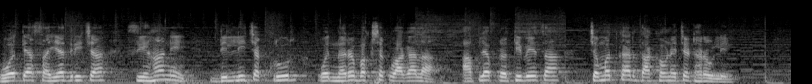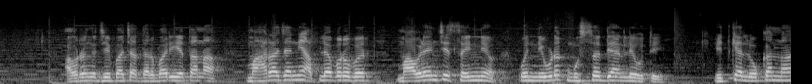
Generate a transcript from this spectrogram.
व त्या सह्याद्रीच्या सिंहाने दिल्लीच्या क्रूर व नरभक्षक वाघाला आपल्या प्रतिभेचा चमत्कार दाखवण्याचे ठरवले. औरंगजेबाच्या दरबारी येताना महाराजांनी आपल्याबरोबर मावळ्यांचे सैन्य व निवडक मुत्सद्दे आणले होते. इतक्या लोकांना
